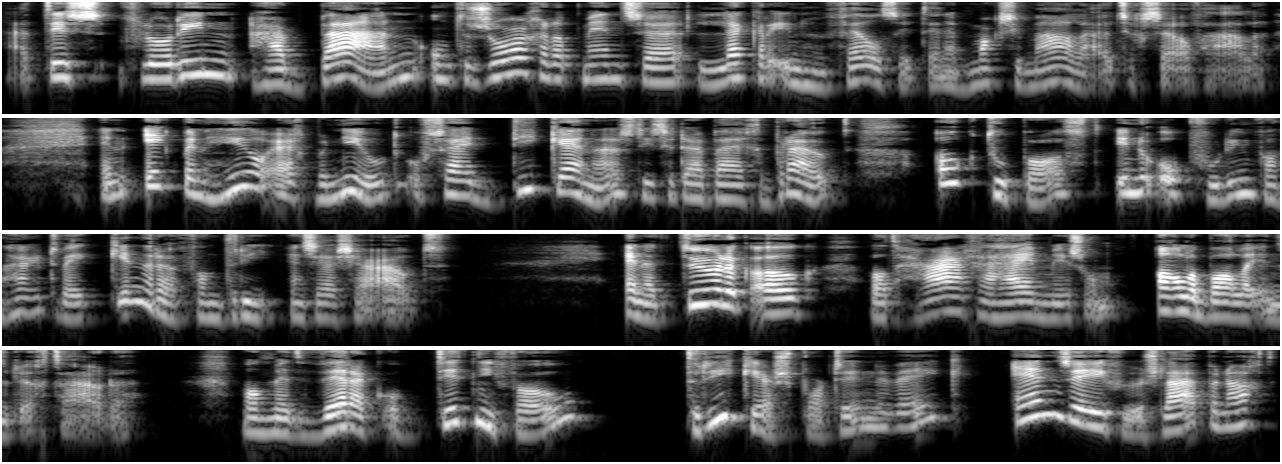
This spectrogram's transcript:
Het is Florien haar baan om te zorgen dat mensen lekker in hun vel zitten en het maximale uit zichzelf halen. En ik ben heel erg benieuwd of zij die kennis die ze daarbij gebruikt ook toepast in de opvoeding van haar twee kinderen van drie en zes jaar oud. En natuurlijk ook wat haar geheim is om alle ballen in de lucht te houden. Want met werk op dit niveau, drie keer sporten in de week en zeven uur slapen nacht,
